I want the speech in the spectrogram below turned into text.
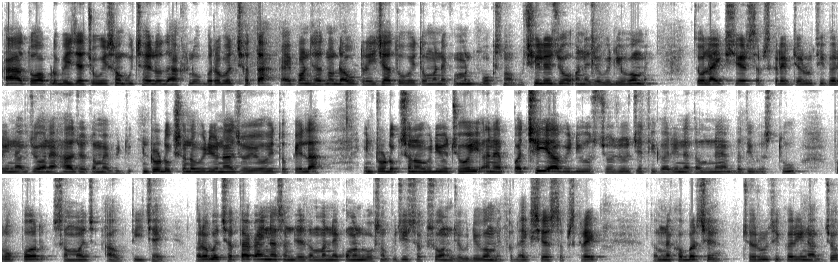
આ હતો આપણો બે હજાર ચોવીસમાં પૂછાયેલો દાખલો. બરાબર? છતાં કાંઈ પણ જાતનો ડાઉટ રહી જતો હોય તો મને કમેન્ટ બોક્સમાં પૂછી લેજો અને જો વીડિયો ગમે. તો લાઇક શેર સબસ્ક્રાઈબ જરૂરથી કરી નાખજો અને હા, જો તમે વીડિયો ઇન્ટ્રોડક્શનનો વીડિયો ના જોયો હોય તો પહેલાં ઇન્ટ્રોડક્શનનો વીડિયો જોઈ અને પછી આ વિડીયોઝ જોજો જેથી કરીને તમને બધી વસ્તુ પ્રોપર સમજ આવતી જાય. બરાબર? છતાં કાંઈ ના સમજાય તમને મને કોમેન્ટ બોક્સમાં પૂછી શકશો અને જો વીડિયો ગમે તો લાઇક શેર સબસ્ક્રાઈબ તમને ખબર છે? જરૂરથી કરી નાખજો.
